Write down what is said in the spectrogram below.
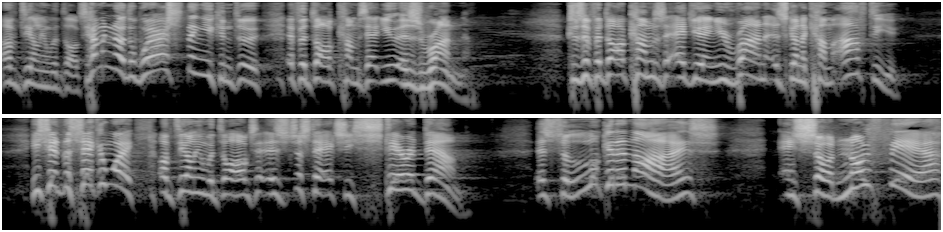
of dealing with dogs. How many know the worst thing you can do if a dog comes at you is run? Because if a dog comes at you and you run, it's going to come after you. He said the second way of dealing with dogs is just to actually stare it down, is to look it in the eyes and show it no fear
